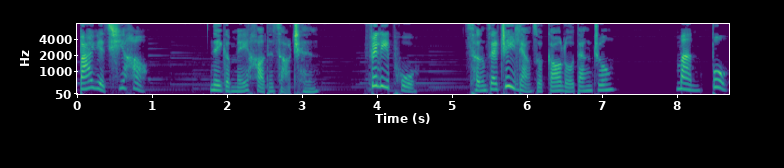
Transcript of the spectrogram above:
八月七号那个美好的早晨，菲利普曾在这两座高楼当中漫步。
